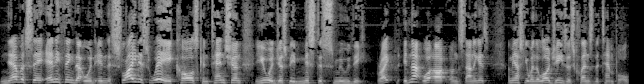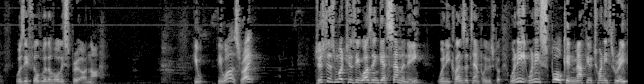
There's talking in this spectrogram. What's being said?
never say anything that would in the slightest way cause contention. You would just be Mr. Smoothie. Right? Isn't that what our understanding is? Let me ask you, when the Lord Jesus cleansed the temple, was he filled with the Holy Spirit or not? He, he was, right? Just as much as he was in Gethsemane, when he cleansed the temple, he was filled. When he, when he spoke in Matthew 23,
